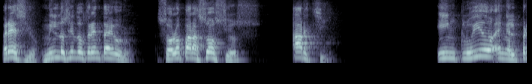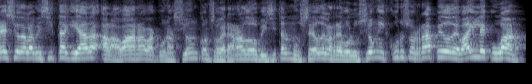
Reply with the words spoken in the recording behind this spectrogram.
Precio, 1.230 euros, solo para socios, Archie Incluido en el precio de la visita guiada a La Habana, vacunación con Soberana 2, visita al Museo de la Revolución y curso rápido de baile cubano.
